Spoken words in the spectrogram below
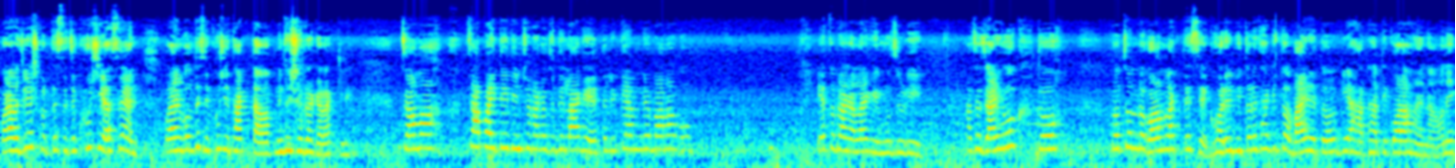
পরে আবার জিজ্ঞেস করতেছে যে, খুশি আছেন? পরে আমি বলতেছি, খুশি থাকতাম, আপনি দুইশো টাকা রাখলে জামা চাপাইতে তিনশো টাকা যদি লাগে, তাহলে কেমনে বানাবো? এত টাকা লাগে মজুরি। আচ্ছা যাই হোক, তো প্রচণ্ড গরম লাগতেছে। ঘরের ভিতরে থাকি তো, বাইরে তো গিয়ে হাঁটাহাঁটি করা হয় না, অনেক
